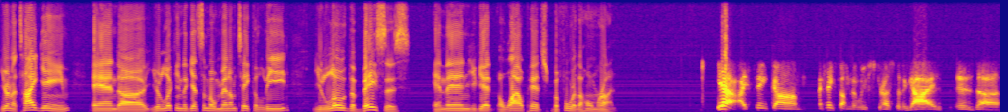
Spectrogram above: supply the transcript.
you're in a tie game and uh, you're looking to get some momentum, take the lead you load the bases, and then you get a wild pitch before the home run. Yeah, I think um, I think something that we've stressed to the guys is, uh,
